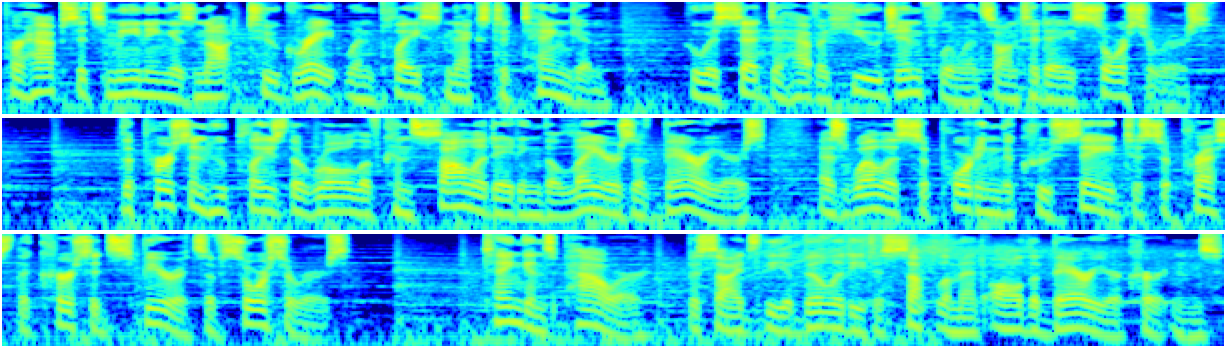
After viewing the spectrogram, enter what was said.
perhaps its meaning is not too great when placed next to Tengen, who is said to have a huge influence on today's sorcerers. The person who plays the role of consolidating the layers of barriers, as well as supporting the crusade to suppress the cursed spirits of sorcerers. Tengen's power, besides the ability to supplement all the barrier curtains,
